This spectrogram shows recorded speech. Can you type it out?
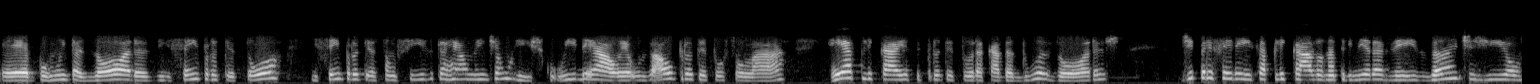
é, por muitas horas e sem protetor, e sem proteção física realmente é um risco. O ideal é usar o protetor solar, reaplicar esse protetor a cada duas horas, de preferência aplicá-lo na primeira vez antes de ir ao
